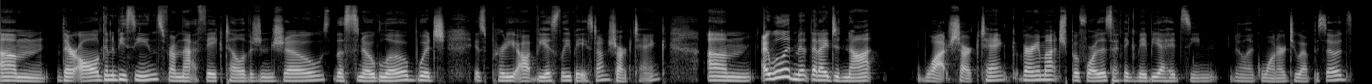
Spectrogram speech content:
Um, they're all going to be scenes from that fake television show, The Snow Globe, which is pretty obviously based on Shark Tank. Um, I will admit that I did not watch Shark Tank very much before this. I think maybe I had seen, you know, like one or two episodes.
